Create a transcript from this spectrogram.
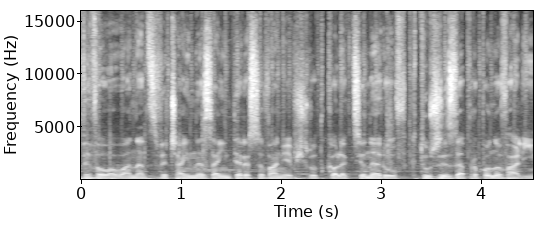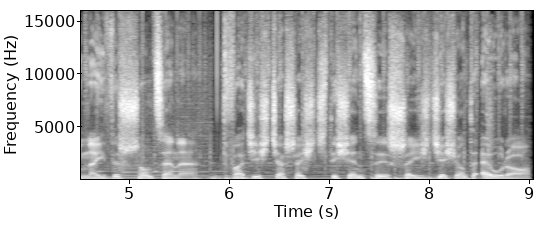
Wywołała nadzwyczajne zainteresowanie wśród kolekcjonerów, którzy zaproponowali najwyższą cenę 26 060 euro.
